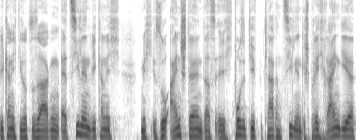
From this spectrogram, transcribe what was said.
wie kann ich die sozusagen erzielen? Wie kann ich mich so einstellen, dass ich positiv mit klaren Zielen in ein Gespräch reingehe?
